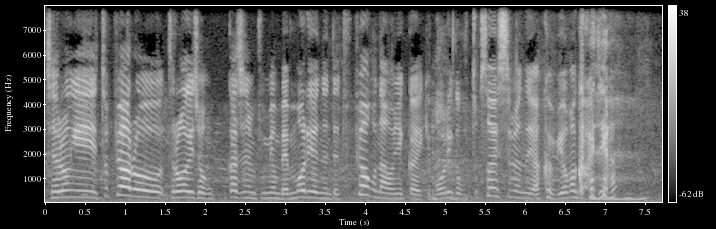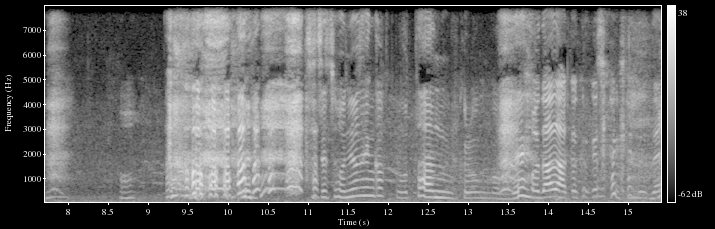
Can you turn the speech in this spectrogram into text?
재롱이 투표하러 들어가기 전까지는 분명 맨머리였는데 투표하고 나오니까 이렇게 머리가 우뚝 서 있으면 약간 위험한 거 아니야? 진짜 전혀 생각 못한 그런 건데. 어, 나는 아까 그렇게 생각했는데.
